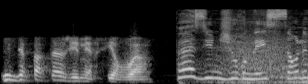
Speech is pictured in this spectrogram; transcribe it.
plaisir partagé, merci, au revoir. Pas une journée sans le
